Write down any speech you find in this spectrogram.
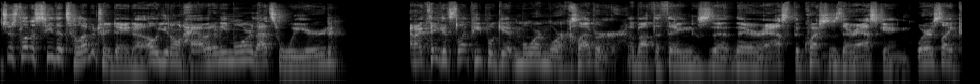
just let us see the telemetry data. Oh, you don't have it anymore? That's weird. And I think it's let people get more and more clever about the things that they're asked, the questions they're asking. Whereas, like,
